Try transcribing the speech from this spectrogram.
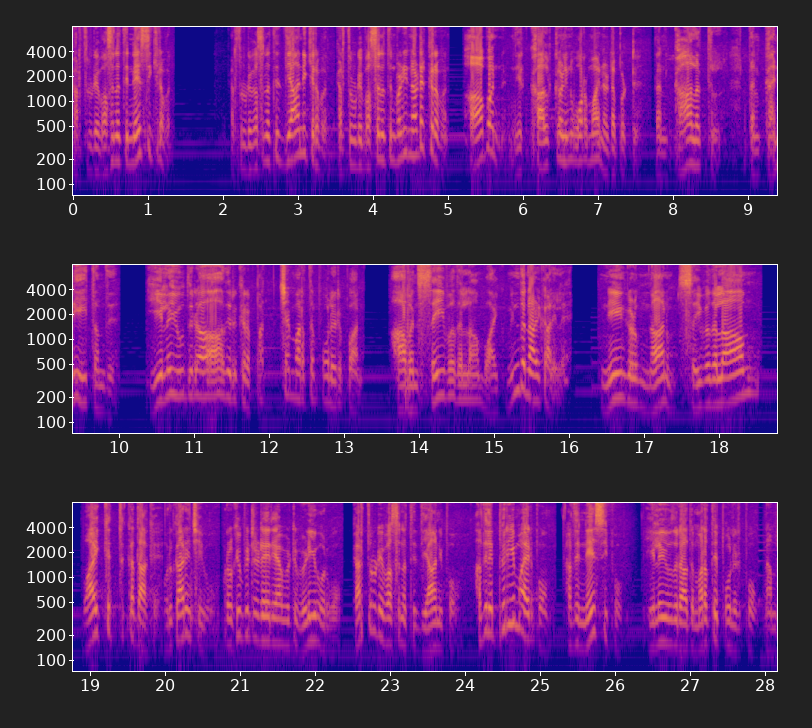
கர்த்தருடைய வசனத்தை நேசிக்கிறவன் கர்த்தருடைய வசனத்தை தியானிக்கிறவன் கர்த்தருடைய வசனத்தின்படி நடக்கிறவன் அவன் நிற்கால்களின் ஓரமாய் நடப்பட்டு தன் காலத்தில் தன் கனியை தந்து இலையுதிராது இருக்கிற பச்சை மரத்தை போல இருப்பான். அவன் செய்வதெல்லாம் வாய்க்கும். இந்த நாள் காலையில் நீங்களும் நானும் செய்வதெல்லாம் வாய்க்கத்தக்கதாக ஒரு காரியம் செய்வோம். ப்ரொஹிபிட்டட் ஏரியா விட்டு வெளியே வருவோம். கர்த்தருடைய வசனத்தை தியானிப்போம். அதில் பிரியமாயிருப்போம் அதை நேசிப்போம். இலையுதிராத மரத்தை போல் இருப்போம். நாம்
